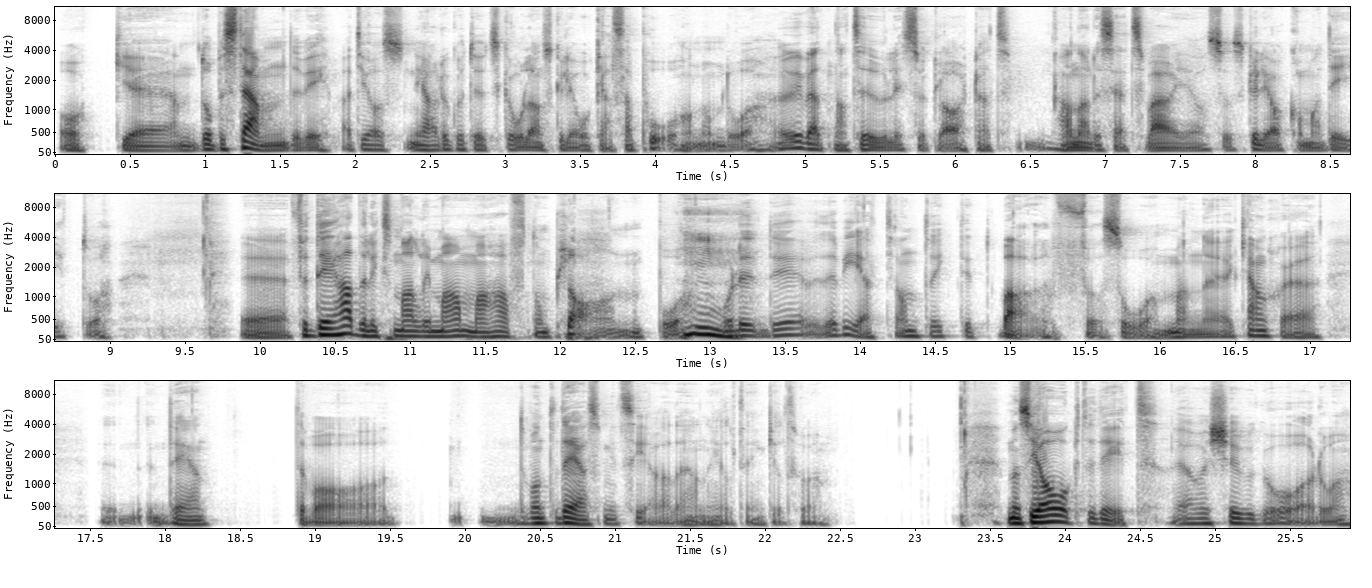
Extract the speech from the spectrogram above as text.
Och eh, då bestämde vi att jag, när jag hade gått ut skolan skulle jag åka och hälsa på honom då. Det är väldigt naturligt såklart att han hade sett Sverige och så skulle jag komma dit. då. Eh, för det hade liksom aldrig mamma haft någon plan på. Mm. Och det, det, det vet jag inte riktigt varför så, men eh, kanske det inte var, det var inte det som intresserade henne helt enkelt tror jag. Men så jag åkte dit, jag var 20 år då,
